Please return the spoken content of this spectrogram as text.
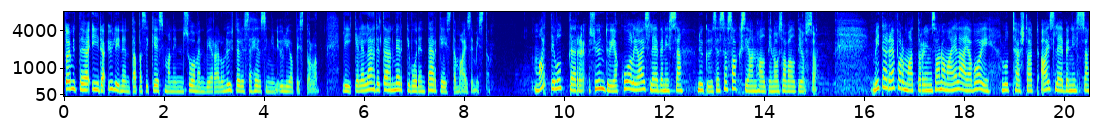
Toimittaja Iida Ylinen tapasi Kesmanin Suomen vierailun yhteydessä Helsingin yliopistolla. Liikkeelle lähdetään merkkivuoden tärkeistä maisemista. Martti Luther syntyi ja kuoli Aislebenissä, nykyisessä Saksianhaltin osavaltiossa. Miten reformaattorin sanoma elää ja voi Lutherstadt Aislebenissä,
